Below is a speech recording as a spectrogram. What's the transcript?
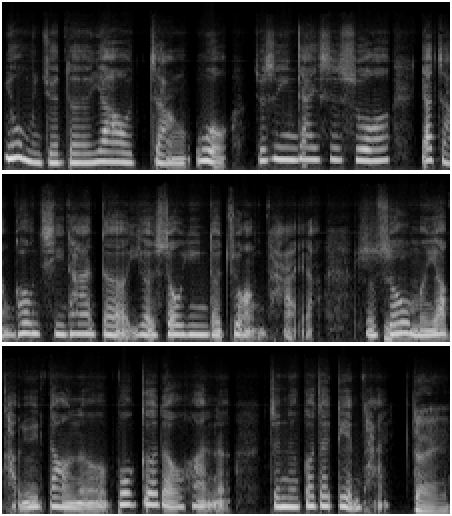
因为我们觉得要掌握，就是应该是说要掌控其他的一个收音的状态啊。有时候我们要考虑到呢，播歌的话呢，只能够在电台，对，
